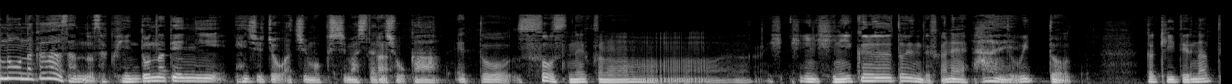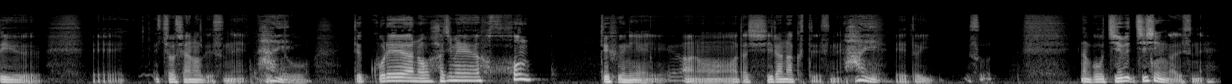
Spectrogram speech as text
この中川さんの作品、どんな点に編集長は注目しましたでしょうか？えっと、そうですね、その、皮皮肉というんですかね、はい、ウィットが効いてるなっていう、えー、著者のですね、はい、えっと、でこれあの初め本っていうふうにあの私知らなくてですね、はい、えっとなんか自自身がですね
